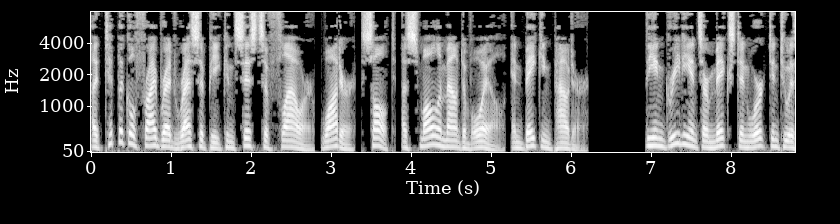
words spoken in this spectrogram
A typical fry bread recipe consists of flour, water, salt, a small amount of oil, and baking powder. The ingredients are mixed and worked into a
